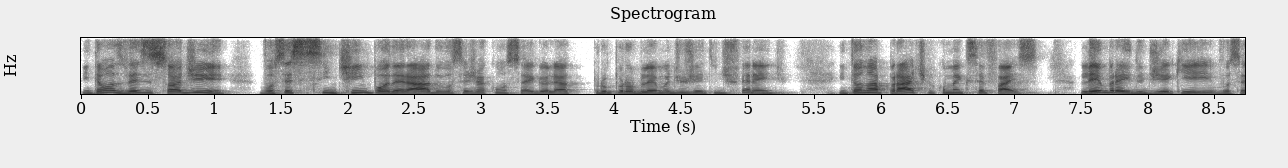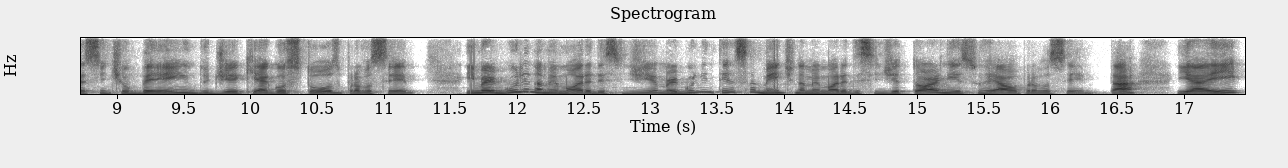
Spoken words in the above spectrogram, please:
Então, às vezes, só de você se sentir empoderado, você já consegue olhar para o problema de um jeito diferente. Então, na prática, como é que você faz? Lembra aí do dia que você se sentiu bem, do dia que é gostoso para você, e mergulhe na memória desse dia, mergulhe intensamente na memória desse dia, torne isso real para você, tá? E aí,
